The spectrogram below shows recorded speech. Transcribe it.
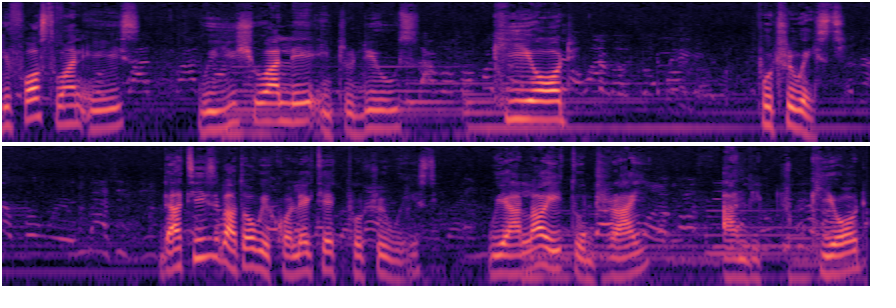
The first one is we usually introduce cured poultry waste. That is about all we collected poultry waste. We allow it to dry and be cured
